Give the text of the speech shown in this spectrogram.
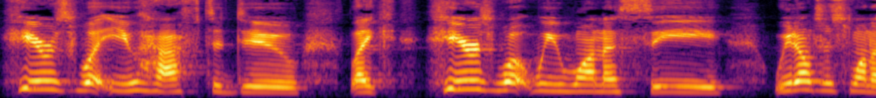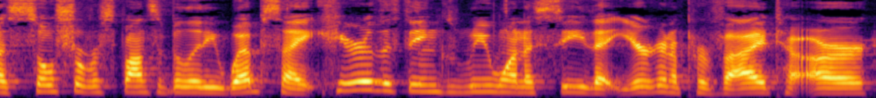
here's what you have to do. Like, here's what we want to see. We don't just want a social responsibility website. Here are the things we want to see that you're going to provide to our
